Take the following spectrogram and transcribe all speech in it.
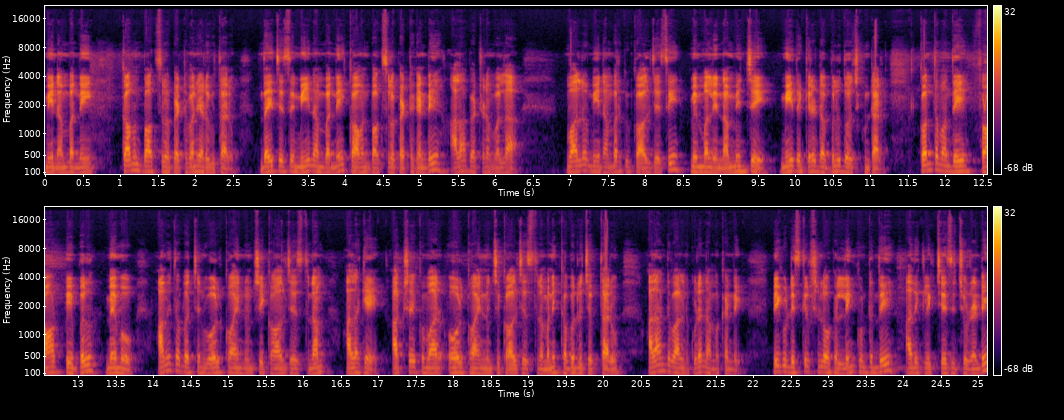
మీ నంబర్ని కామెంట్ బాక్స్లో పెట్టమని అడుగుతారు. దయచేసి మీ నంబర్ని కామెంట్ బాక్స్లో పెట్టకండి. అలా పెట్టడం వల్ల వాళ్ళు మీ నంబర్కు కాల్ చేసి మిమ్మల్ని నమ్మించి మీ దగ్గర డబ్బులు దోచుకుంటారు. కొంతమంది ఫ్రాడ్ పీపుల్ మేము అమితాబ్ బచ్చన్ ఓల్డ్ కాయిన్ నుంచి కాల్ చేస్తున్నాం. అలాగే అక్షయ్ కుమార్ ఓల్డ్ కాయిన్ నుంచి కాల్ చేస్తున్నామని కబుర్లు చెప్తారు. అలాంటి వాళ్ళని కూడా నమ్మకండి. మీకు డిస్క్రిప్షన్లో ఒక లింక్ ఉంటుంది. అది క్లిక్ చేసి చూడండి.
